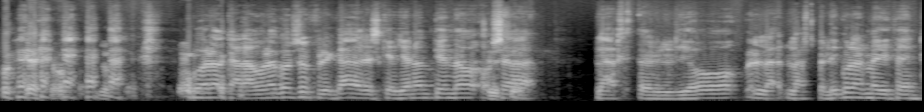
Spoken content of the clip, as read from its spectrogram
bueno, cada uno con sus fricadas. Es que yo no entiendo, o sea, Las, yo, las películas me dicen,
